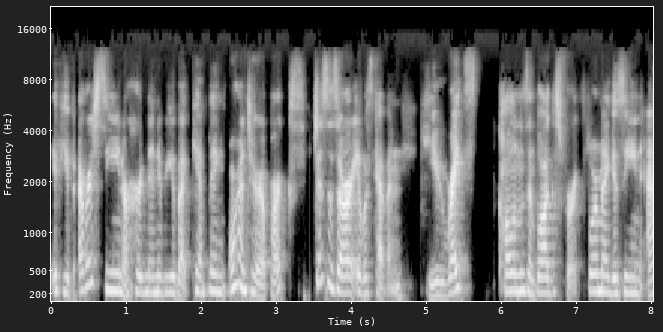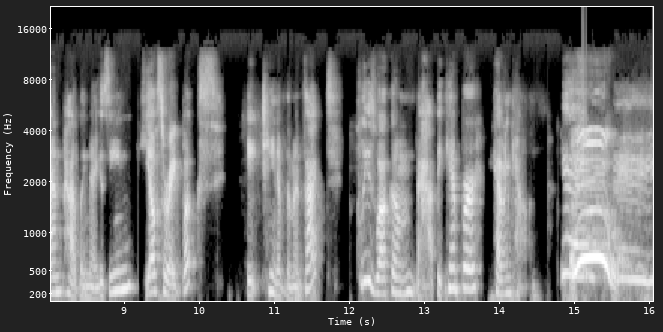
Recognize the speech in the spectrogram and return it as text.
If you've ever seen or heard an interview about camping or Ontario parks, chances are it was Kevin. He writes columns and blogs for Explore Magazine and Paddling Magazine. He also writes books, 18 of them, in fact. Please welcome the happy camper, Kevin Callan. Yay!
